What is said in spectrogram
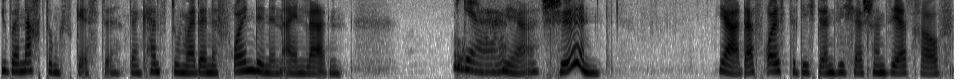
Übernachtungsgäste. Dann kannst du mal deine Freundinnen einladen. Ja. Ja, schön. Ja, da freust du dich dann sicher schon sehr drauf.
